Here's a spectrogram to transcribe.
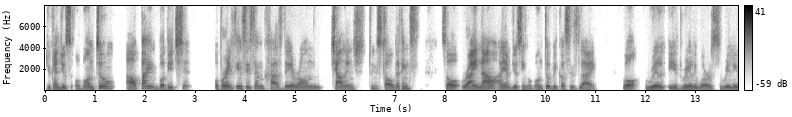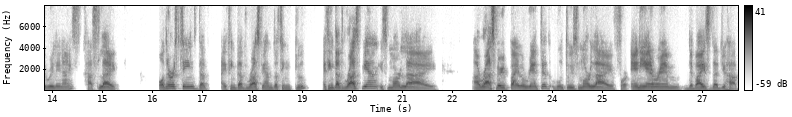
you can use Ubuntu, Alpine, but each operating system has their own challenge to install the things. So right now I am using Ubuntu because it's like well, real it really works really, really nice. Has like other things that I think that Raspbian doesn't include. I think that Raspbian is more like a Raspberry Pi oriented. Ubuntu is more like for any ARM device that you have.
